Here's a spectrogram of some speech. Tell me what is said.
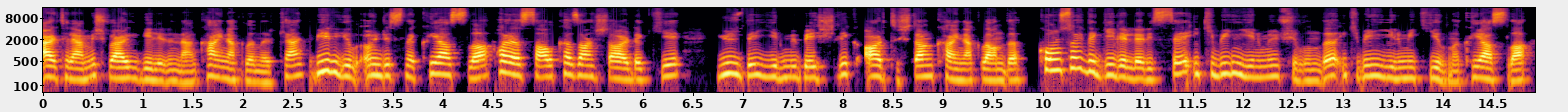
ertelenmiş vergi gelirinden kaynaklanırken bir yıl öncesine kıyasla parasal kazançlardaki %25'lik artıştan kaynaklandı. Konsolide gelirler ise 2023 yılında 2022 yılına kıyasla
